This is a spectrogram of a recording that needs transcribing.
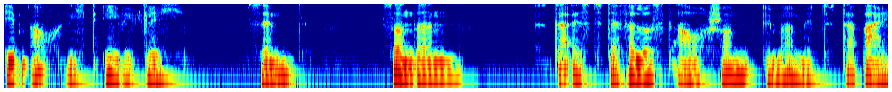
eben auch nicht ewiglich sind, sondern da ist der Verlust auch schon immer mit dabei.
